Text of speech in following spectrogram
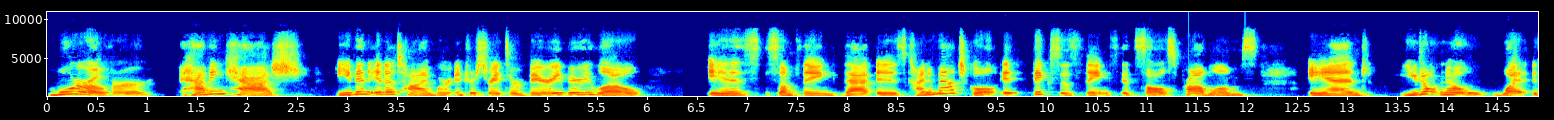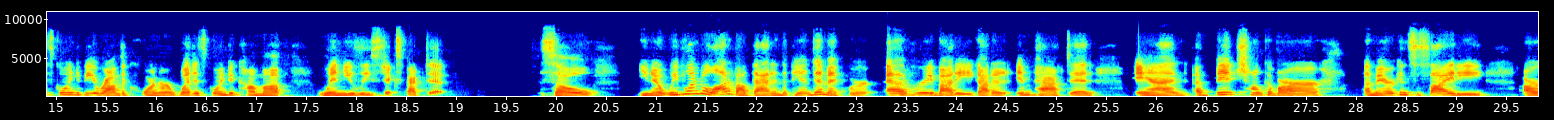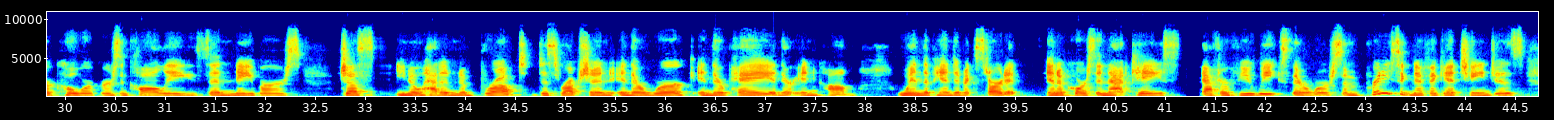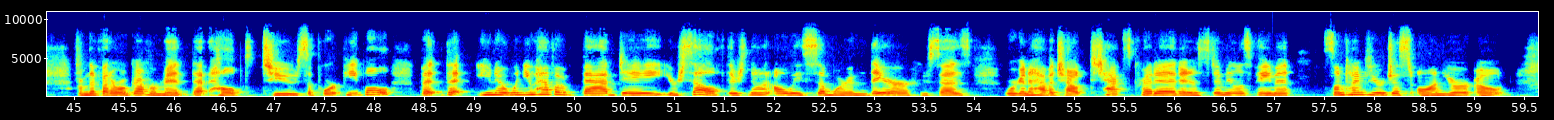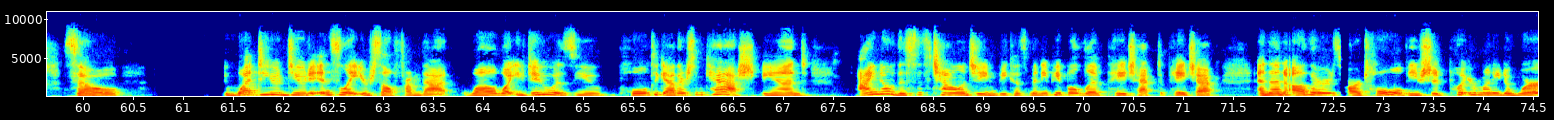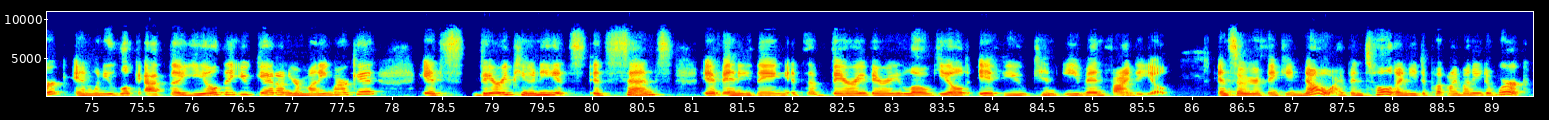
Moreover, having cash, even in a time where interest rates are very, very low, is something that is kind of magical. It fixes things, it solves problems, and you don't know what is going to be around the corner, what is going to come up when you least expect it. So, you know, we've learned a lot about that in the pandemic where everybody got uh, impacted and a big chunk of our American society, our coworkers and colleagues and neighbors just, you know, had an abrupt disruption in their work, in their pay, and their income when the pandemic started. And of course, in that case, after a few weeks, there were some pretty significant changes from the federal government that helped to support people. But that, you know, when you have a bad day yourself, there's not always somewhere in there who says, we're going to have a child tax credit and a stimulus payment. Sometimes you're just on your own. So, what do you do to insulate yourself from that? Well, what you do is you pull together some cash and I know this is challenging because many people live paycheck to paycheck. And then others are told you should put your money to work. And when you look at the yield that you get on your money market, it's very puny. It's it's cents, if anything. It's a very, very low yield if you can even find a yield. And so you're thinking, no, I've been told I need to put my money to work.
